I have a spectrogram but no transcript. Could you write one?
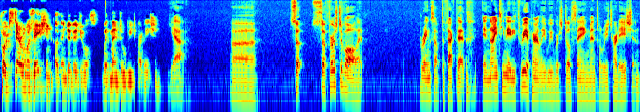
Toward sterilization of individuals with mental retardation. Yeah. Uh, so, so first of all, brings up the fact that in 1983, apparently, we were still saying mental retardation.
